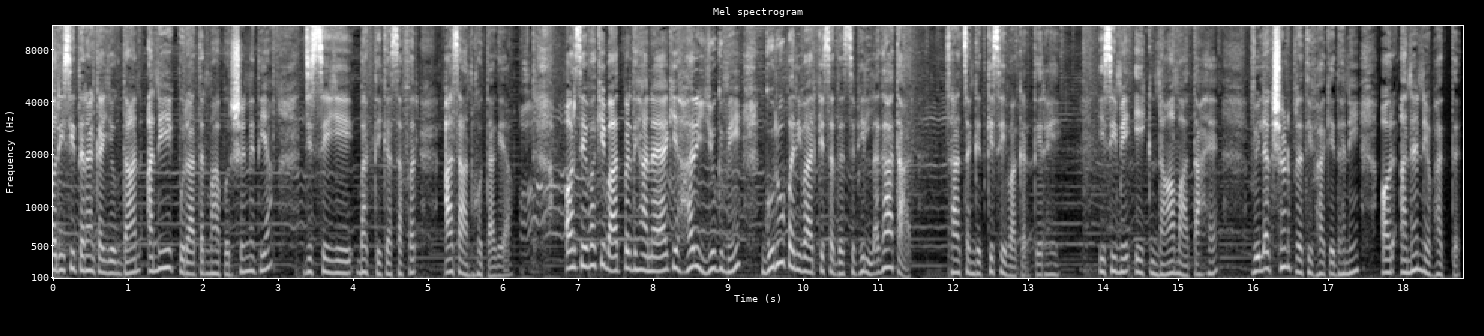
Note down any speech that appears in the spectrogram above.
और इसी तरह का योगदान अनेक पुरातन महापुरुषों ने दिया, जिससे ये भक्ति का सफ़र आसान होता गया। और सेवा की बात पर ध्यान आया कि हर युग में गुरु परिवार के सदस्य भी लगातार साथ संगत की सेवा करते रहे। इसी में एक नाम आता है, विलक्षण प्रतिभा के धनी और अनन्य भक्त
